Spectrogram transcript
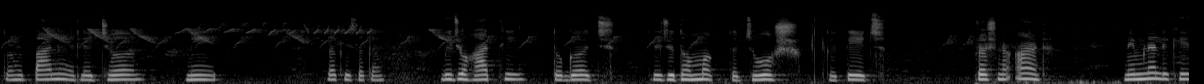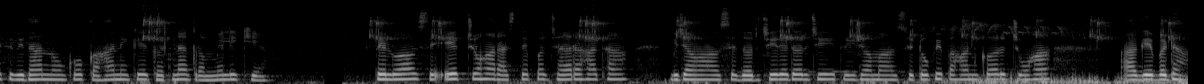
તો અહીં પાણી એટલે જળ નીર લખી શકાય બીજું હાથી તો ગજ ત્રીજું ધમક તો જોશ કે તેજ प्रश्न आठ निम्नलिखित विधानों को कहानी के घटनाक्रम में लिखिए પહેલું આવશે એક ચૂહા રાસ્તે પર જા રહા થા બીજામાં આવશે દરજી રે દરજી ત્રીજામાં આવશે ટોપી પહેનકર ચૂહા આગે બઢા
